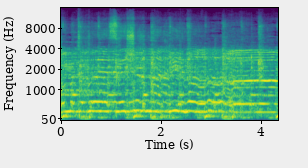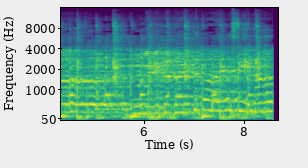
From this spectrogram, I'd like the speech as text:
तुम जब ऐसे शर्माती हो धड़कता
